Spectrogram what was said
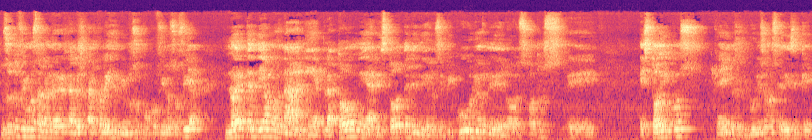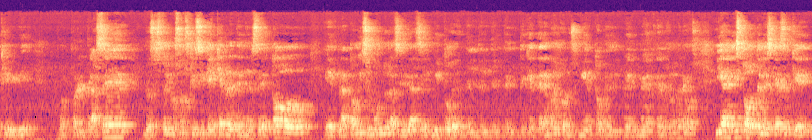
Nosotros fuimos al, al colegio y vimos un poco filosofía. No entendíamos nada ni de Platón, ni de Aristóteles, ni de los epicúreos, ni de los otros eh, estoicos. ¿okay? Los epicúreos son los que dicen que hay que vivir por, el placer, los estoicos son los que dicen que hay que retenerse de todo, eh, Platón y su mundo, las ideas y el mito de, que tenemos el conocimiento, no tenemos, y Aristóteles, que es el, que,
